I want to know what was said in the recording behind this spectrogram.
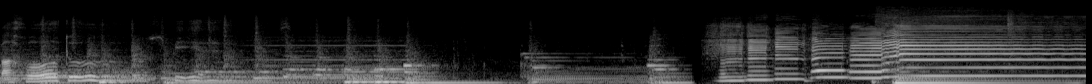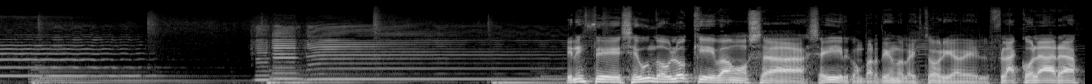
bajo tus pies. En este segundo bloque vamos a seguir compartiendo la historia del flaco Lara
